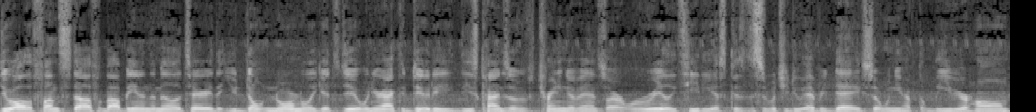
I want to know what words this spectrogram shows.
do all the fun stuff about being in the military that you don't normally get to do. When you're active duty, these kinds of training events are really tedious because this is what you do every day. So when you have to leave your home,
